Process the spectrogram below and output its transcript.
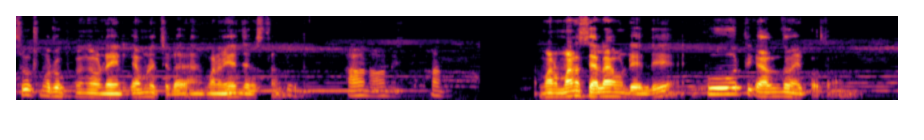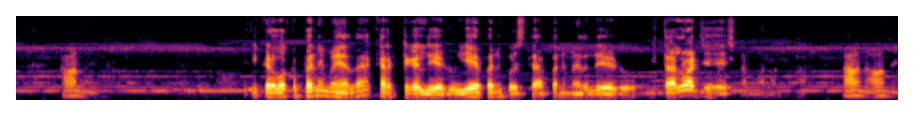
సూక్ష్మ రూపకంగా ఉండే ఆయన గమనించడా? మనం ఏం చేస్తాం? లేదు అవును అవునండి అవును. మన మనసు ఎలా ఉండేది? పూర్తిగా అర్థమైపోతాం. అవునండి ఇక్కడ ఒక పని మీద కరెక్ట్గా లేడు. ఏ పనికి వస్తే ఆ పని మీద లేడు. ఇట్లా అలవాటు చేసేసినాం మనం. అవును అవునండి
